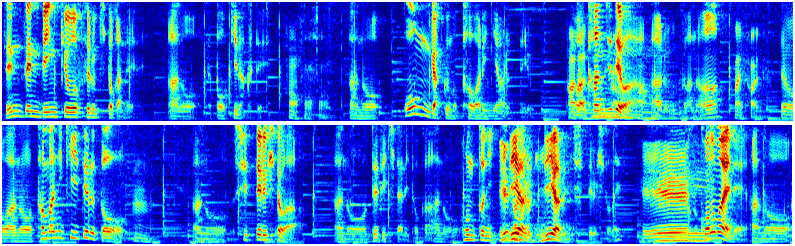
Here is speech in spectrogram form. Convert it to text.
全然勉強する気とかねあのやっぱ起きなくて。あの音楽の代わりにあるっていうまあ感じではあるかな。はいはい。でもあのたまに聞いてるとうん。あの知ってる人があの出てきたりとかあの本当にえリアルににリアルに知ってる人ね。そうそうこの前ねあの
